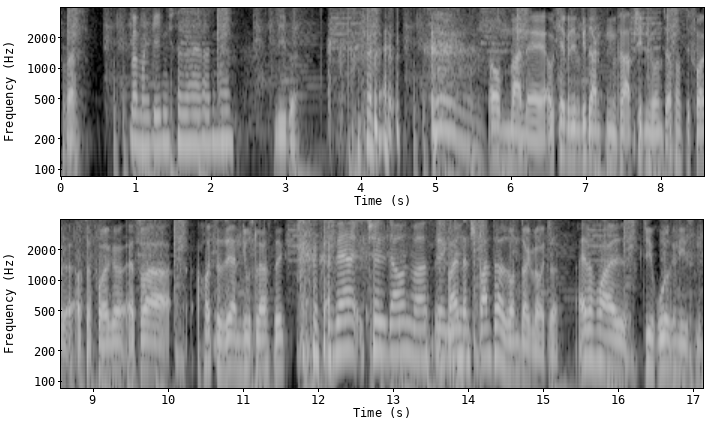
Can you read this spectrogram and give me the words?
Was? Wenn man Gegenstände heiraten kann. Liebe. oh Mann, ey. Okay, mit dem Gedanken verabschieden wir uns erstmal aus, die Folge, aus der Folge. Es war heute sehr newslastig. Sehr chill down war es Es war ein entspannter Sonntag, Leute. Einfach mal die Ruhe genießen,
